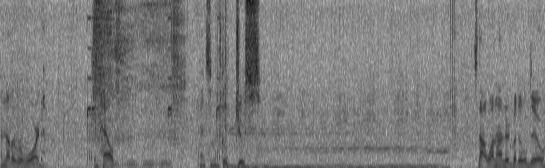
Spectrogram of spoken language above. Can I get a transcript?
Another reward. Some health. And some goop juice. It's not 100, but it'll do.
